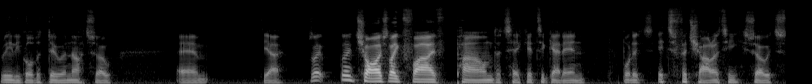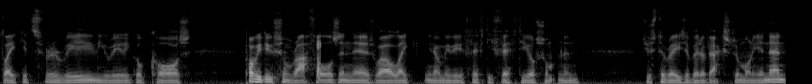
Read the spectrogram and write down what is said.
really good at doing that. So, um, yeah, it's like we charge like five pound a ticket to get in, but it's it's for charity. So it's like it's for a really really good cause. Probably do some raffles in there as well, like you know maybe a 50-50 or something, and just to raise a bit of extra money. And then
